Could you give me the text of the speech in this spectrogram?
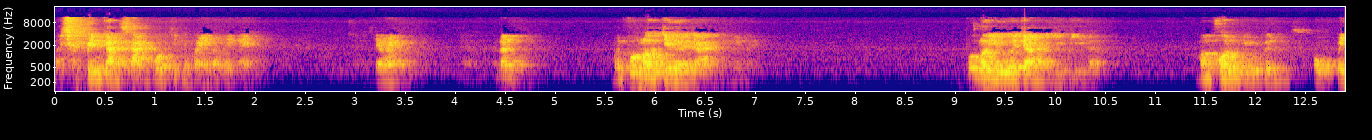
มันจะเป็นการสร้างความคิดใหม่เราได้ไงใช่ไหมนั้นเหมือนพวกเราเจออาจารย์พวกเราอยู่อาจารย์มากี่ปีแล้วบางคนอยู่เป็นหกปี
